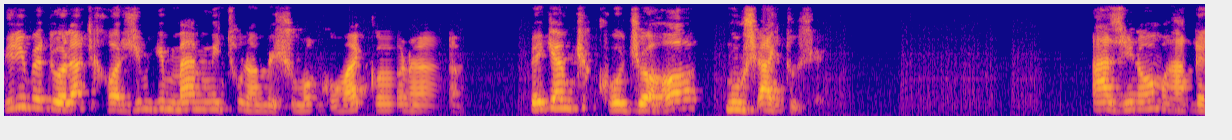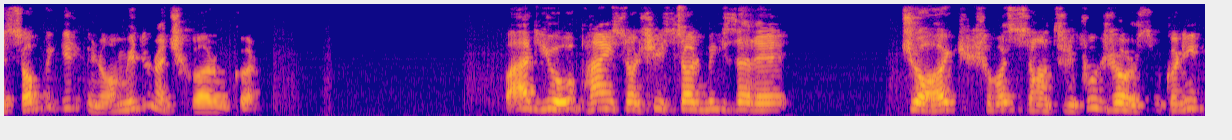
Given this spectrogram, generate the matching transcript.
میریم به دولت خارجی میگیم من می‌تونم به شما کمک کنم. بگم که کجاها موشک توشه. از اینا هم حق حساب بگیر. اینا می‌دونن چی کار می‌کنن. بعد یه پنج سال شیش سال میگذره. جاهایی که شما سانتریفوژ درست می‌کنی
